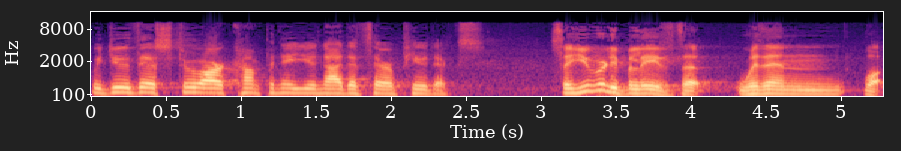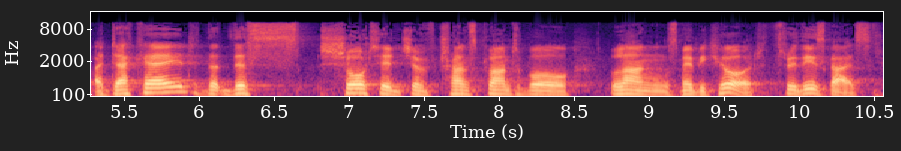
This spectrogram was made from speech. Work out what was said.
We do this through our company, United Therapeutics. So you really believe that within, what, a decade, that this shortage of transplantable lungs may be cured through these guys?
